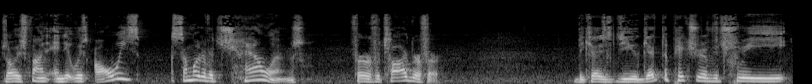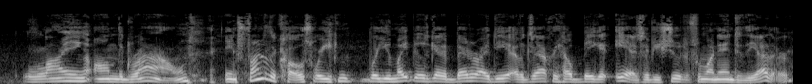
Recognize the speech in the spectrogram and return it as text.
was always fun, and it was always somewhat of a challenge for a photographer because do you get the picture of the tree lying on the ground in front of the coast where you can where you might be able to get a better idea of exactly how big it is if you shoot it from one end to the other?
